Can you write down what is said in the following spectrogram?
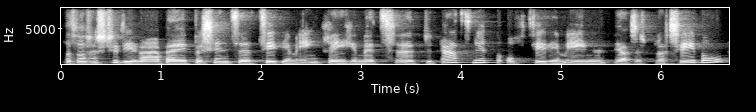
dat was een studie waarbij patiënten TDM1 kregen met uh, Ducatinib of TDM1 versus placebo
